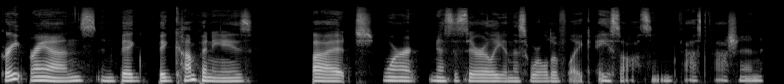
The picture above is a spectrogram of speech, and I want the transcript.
great brands and big, big companies, but weren't necessarily in this world of like ASOS and fast fashion.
